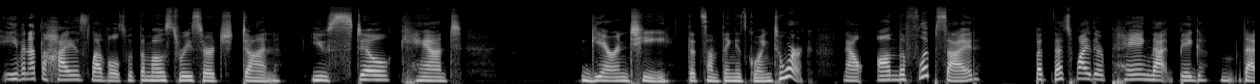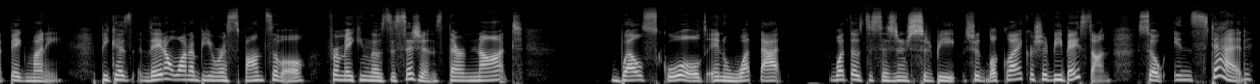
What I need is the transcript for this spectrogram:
even at the highest levels with the most research done, you still can't guarantee that something is going to work. Now, on the flip side, but that's why they're paying that big that big money because they don't want to be responsible for making those decisions. They're not well schooled in what that what those decisions should be should look like or should be based on. So instead,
